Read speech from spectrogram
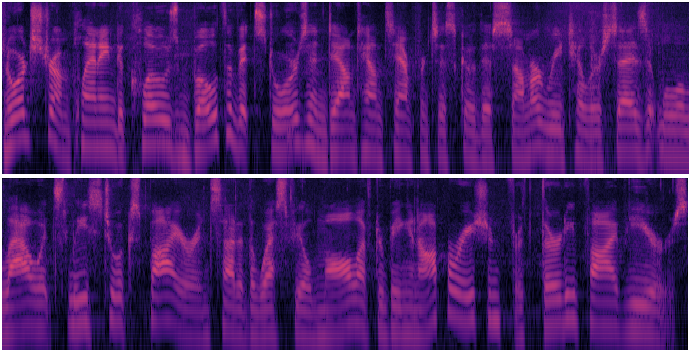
Nordstrom planning to close both of its stores in downtown San Francisco this summer. Retailer says it will allow its lease to expire inside of the Westfield Mall after being in operation for 35 years.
